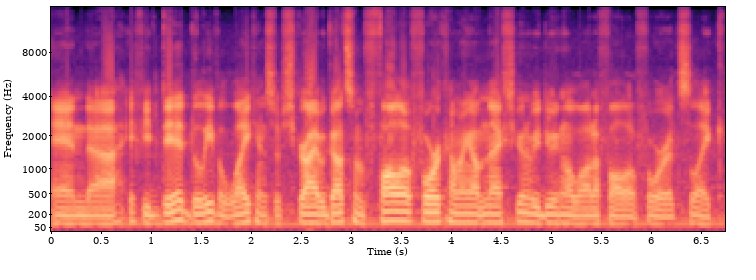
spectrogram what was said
and uh, if you did, leave a like and subscribe. We got some Fallout 4 coming up next. You're going to be doing a lot of Fallout 4. It's like,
